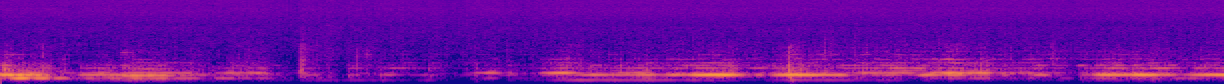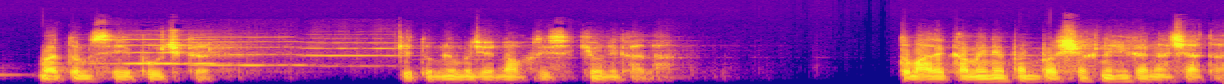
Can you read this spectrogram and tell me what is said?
Thank you. मैं तुमसे ये पूछकर कि तुमने मुझे नौकरी से क्यों निकाला? तुम्हारे कमीनेपन पर शक नहीं करना चाहता।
